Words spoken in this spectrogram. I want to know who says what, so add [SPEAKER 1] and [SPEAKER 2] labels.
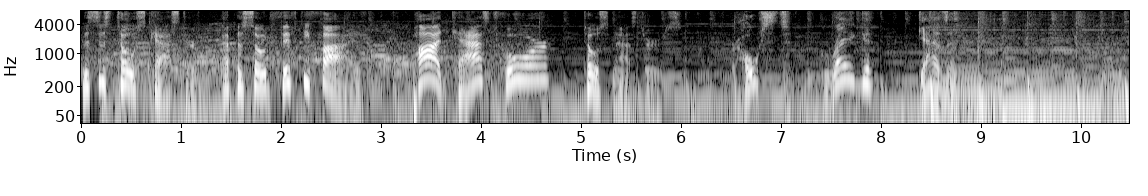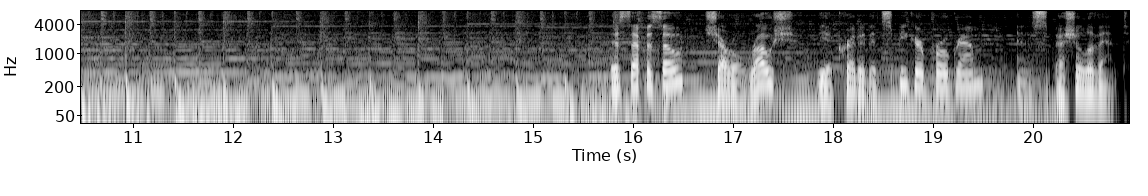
[SPEAKER 1] This is Toastcaster, episode 55, podcast for Toastmasters.
[SPEAKER 2] Your host, Greg Gazin.
[SPEAKER 1] This episode, Sheryl Roush, the accredited speaker program, and a special event.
